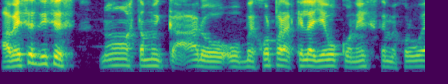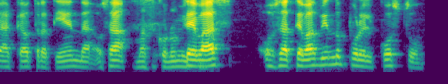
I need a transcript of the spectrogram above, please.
a veces dices, no, está muy caro, o mejor para qué la llevo con este, mejor voy acá a otra tienda. O sea, Más económico. te vas, o sea, te vas viendo por el costo,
